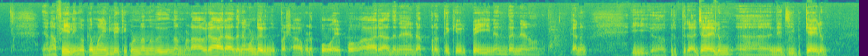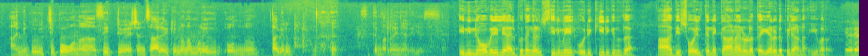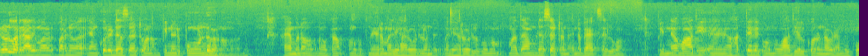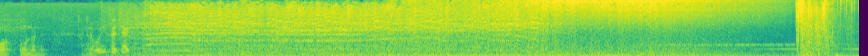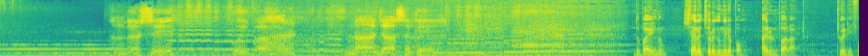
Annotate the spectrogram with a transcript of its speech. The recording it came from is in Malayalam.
ഞാൻ ആ ഫീലിംഗ് ഒക്കെ മൈൻഡിലേക്ക് കൊണ്ടുവന്നത് നമ്മുടെ ആ ഒരു ആരാധന കൊണ്ടായിരുന്നു. പക്ഷെ അവിടെ പോയപ്പോൾ ആരാധനയുടെ അപ്പുറത്തേക്ക് ഒരു പെയിൻ തന്നെയാണ് വന്നത്. കാരണം ഈ പൃഥ്വിരാജ് ആയാലും നജീബിക്കായാലും അനുഭവിച്ച് പോകുന്ന സിറ്റുവേഷൻസ് ആലോചിക്കുമ്പോൾ നമ്മൾ ഒന്ന് തകരും. സത്യം പറഞ്ഞു കഴിഞ്ഞാൽ ഇനി നോവലിലെ അത്ഭുതങ്ങൾ സിനിമയിൽ ഒരുക്കിയിരിക്കുന്നത് ആദ്യ ഷോയിൽ തന്നെ കാണാനുള്ള തയ്യാറെടുപ്പിലാണ് ഇവർ. എന്നോട് പറഞ്ഞു ആദ്യം പറഞ്ഞു പറഞ്ഞു ഞങ്ങൾക്കൊരു ഡെസേർട്ട് വേണം പിന്നെ ഒരു പോണ്ട് വേണമെന്ന് പറഞ്ഞു. ഞാൻ പറഞ്ഞു "നമുക്ക് നോക്കാം നമുക്ക് നേരെ മലിഹാർ റോഡിലുണ്ട് മലിഹാർ റോഡിൽ പോകുമ്പോൾ മദാം ഡെസേർട്ട് ഉണ്ട് അതിൻ്റെ ബാക്ക് സൈഡിൽ പോകാം പിന്നെ വാദി ഏഹ് ഹത്തയിലേക്ക് പോകുമ്പോൾ വാദി അൽക്കോർ ഉണ്ട് അവിടെ നമ്മൾ പോ പോണ്ടുണ്ട് അങ്ങനെ പോയി സെറ്റാക്കി अंदर से कोई बाहर ना जा सके ദുബായിൽ നിന്നും ശരച്ചുറങ്ങുന്നതിനൊപ്പം അരുൺ പാറാട്ട് ട്വന്റി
